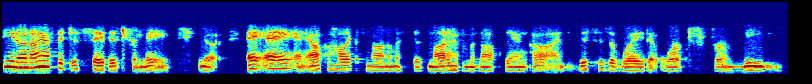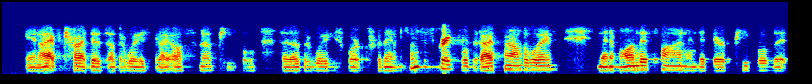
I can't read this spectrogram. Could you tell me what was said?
you know, and I have to just say this for me, you know, AA and Alcoholics Anonymous does not have a monopoly on God. This is a way that works for me and I've tried those other ways, but I also know people that other ways work for them. So I'm just grateful that I found a way and that I'm on this line and that there are people that,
